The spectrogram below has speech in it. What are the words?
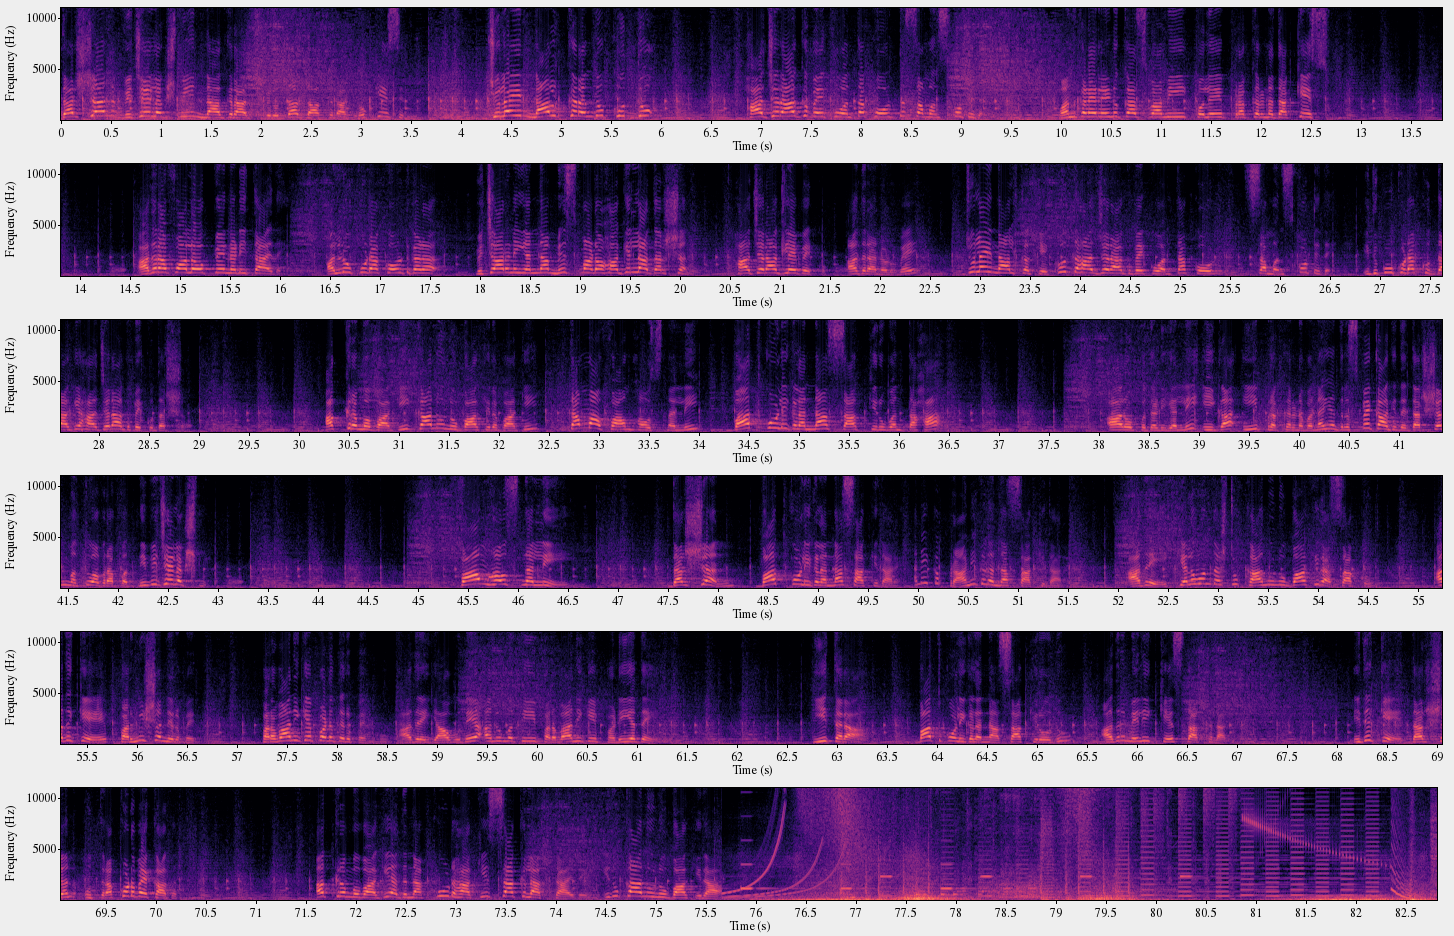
ದರ್ಶನ್, ವಿಜಯಲಕ್ಷ್ಮಿ, ನಾಗರಾಜ್ ವಿರುದ್ಧ ದಾಖಲಾಗಿರೋ ಕೇಸ್ ಇದು. ಜುಲೈ ನಾಲ್ಕರಂದು ಖುದ್ದು ಹಾಜರಾಗಬೇಕು ಅಂತ ಕೋರ್ಟ್ ಸಮನ್ಸ್ ಕೊಟ್ಟಿದೆ. ಒಂದ್ ಕಡೆ ರೇಣುಕಾ ಸ್ವಾಮಿ ಕೊಲೆ ಪ್ರಕರಣದ ಕೇಸ್. ಅದರ ಫಾಲೋ ಅಪ್ ನಡೀತಾ ಇದೆ. ಅಲ್ಲೂ ಕೂಡ ಕೋರ್ಟ್ಗಳ ವಿಚಾರಣೆಯನ್ನ ಮಿಸ್ ಮಾಡೋ ಹಾಗಿಲ್ಲ ದರ್ಶನ್. ಹಾಜರಾಗಲೇಬೇಕು. ಅದರ ನಡುವೆ ಜುಲೈ ನಾಲ್ಕಕ್ಕೆ ಖುದ್ದು ಹಾಜರಾಗಬೇಕು ಅಂತ ಕೋರ್ಟ್ ಸಮನ್ಸ್ ಕೊಟ್ಟಿದೆ. ಇದಕ್ಕೂ ಕೂಡ ಖುದ್ದಾಗಿ ಹಾಜರಾಗಬೇಕು ದರ್ಶನ್. ಅಕ್ರಮವಾಗಿ, ಕಾನೂನು ಬಾಹಿರವಾಗಿ ತಮ್ಮ ಫಾರ್ಮ್ ಹೌಸ್ನಲ್ಲಿ ಬಾತ್ಕೋಳಿಗಳನ್ನ ಸಾಕಿರುವಂತಹ ಆರೋಪದಡಿಯಲ್ಲಿ ಈಗ ಈ ಪ್ರಕರಣವನ್ನ ಎದುರಿಸಬೇಕಾಗಿದೆ ದರ್ಶನ್ ಮತ್ತು ಅವರ ಪತ್ನಿ ವಿಜಯಲಕ್ಷ್ಮಿ. ಫಾರ್ಮ್ ಹೌಸ್ನಲ್ಲಿ ದರ್ಶನ್ ಬಾತ್ಕೋಳಿಗಳನ್ನ ಸಾಕಿದ್ದಾರೆ. ಅನೇಕ ಪ್ರಾಣಿಗಳನ್ನ ಸಾಕಿದ್ದಾರೆ. ಆದರೆ ಕೆಲವೊಂದಷ್ಟು ಕಾನೂನು ಬಾಹಿರ ಸಾಕು. ಅದಕ್ಕೆ ಪರ್ಮಿಷನ್ ಇರಬೇಕು. ಪರವಾನಿಗೆ ಪಡೆದಿರಬೇಕು. ಆದರೆ ಯಾವುದೇ ಅನುಮತಿ ಪರವಾನಿಗೆ ಪಡೆಯದೆ ಈ ತರ ಬಾತುಕೋಳಿಗಳನ್ನ ಸಾಕಿರೋದು ಅದರ ಮೇಲೆ ಕೇಸ್ ದಾಖಲಾಗಿದೆ. ಇದಕ್ಕೆ ದರ್ಶನ್ ಉತ್ತರ ಕೊಡಬೇಕಾಗತ್ತೆ. ಅಕ್ರಮವಾಗಿ ಅದನ್ನ ಕೂಡ ಹಾಕಿ ಸಾಕಲಾಗ್ತಾ ಇದೆ. ಇದು ಕಾನೂನು ಬಾಹಿರ.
